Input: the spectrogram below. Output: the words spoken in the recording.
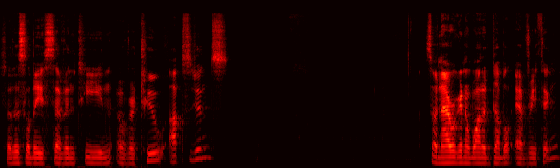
So this will be 17 over 2 oxygens. So now we're going to want to double everything.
